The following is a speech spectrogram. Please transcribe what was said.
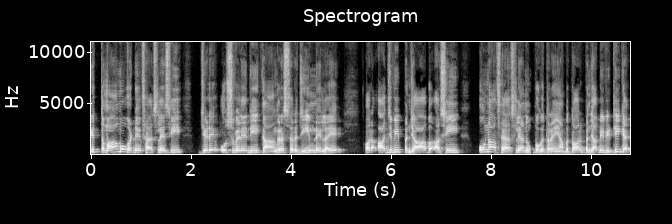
ਇਹ तमाम ਉਹ ਵੱਡੇ ਫੈਸਲੇ ਸੀ ਜਿਹੜੇ ਉਸ ਵੇਲੇ ਦੀ ਕਾਂਗਰਸ ਰਜੀਮ ਨੇ ਲਏ ਔਰ ਅੱਜ ਵੀ ਪੰਜਾਬ ਅਸੀਂ ਉਹਨਾਂ ਫੈਸਲਿਆਂ ਨੂੰ ਭੁਗਤ ਰਹੇ ਹਾਂ। ਬਤੌਰ ਪੰਜਾਬੀ ਵੀ ਠੀਕ ਹੈ।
